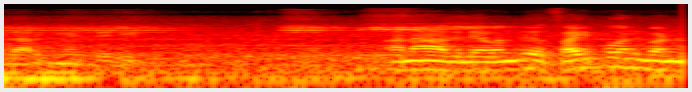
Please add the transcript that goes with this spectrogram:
எல்லாருக்குமே தெரியும். ஆனால் அதில் வந்து five point one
